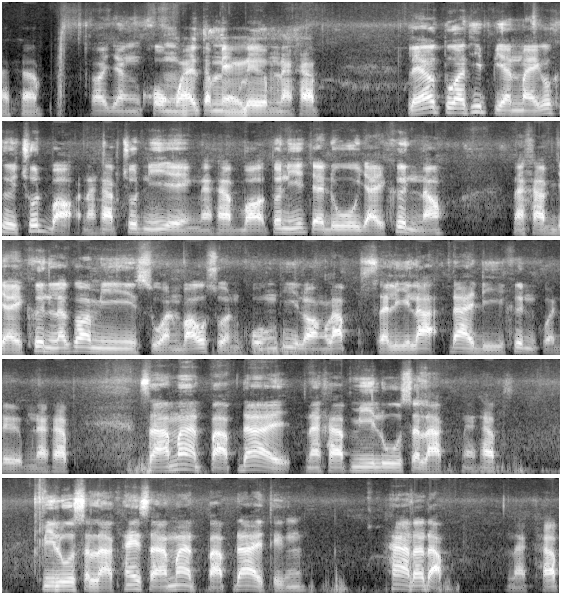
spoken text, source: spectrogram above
นะครับ ก็ยังคงไว้ตำแหน่งเดิมนะครับ แล้วตัวที่เปลี่ยนใหม่ก็คือชุดเบาะนะครับ ชุดนี้เองนะครับ เบาะตัวนี้จะดูใหญ่ขึ้นเนาะนะครับ ใหญ่ขึ้นแล้วก็มีส่วนเบ้าส่วนโค้งที่รองรับสรีระได้ดีขึ้นกว่าเดิมนะครับ สามารถปรับได้นะครับ มีรูสลักนะครับ มีรูสลักให้สามารถปรับได้ถึง 5 ระดับนะครับ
